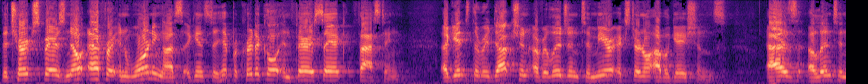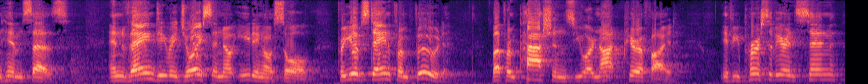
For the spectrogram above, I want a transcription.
The church spares no effort in warning us against a hypocritical and Pharisaic fasting, against the reduction of religion to mere external obligations. As a Lenten hymn says, in vain do you rejoice in no eating, O soul, for you abstain from food, but from passions you are not purified. If you persevere in sin,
